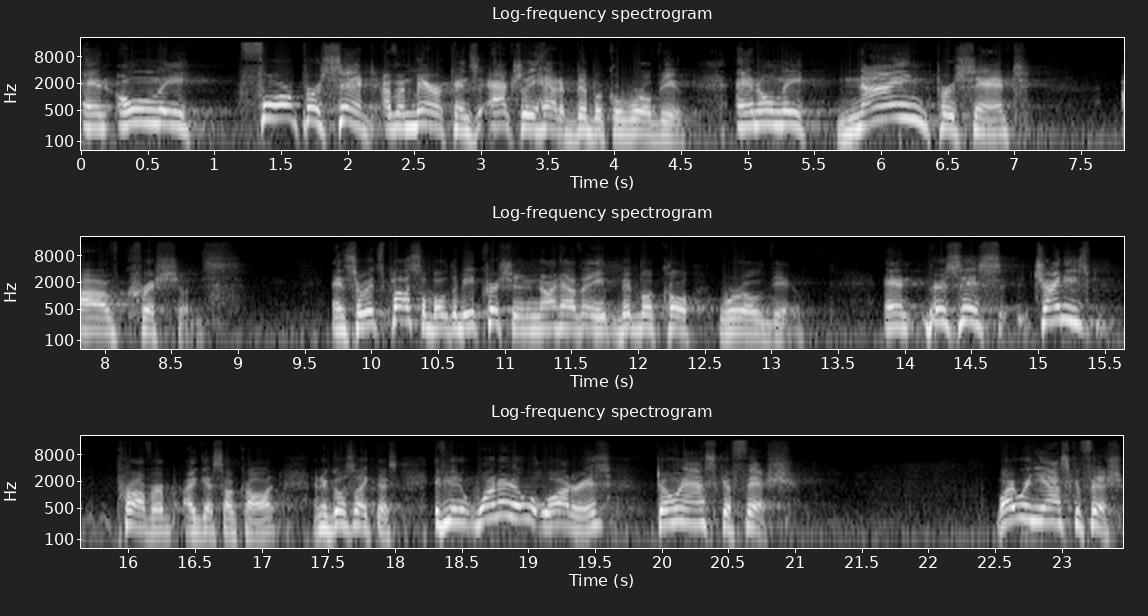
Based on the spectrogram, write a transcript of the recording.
And only 4% of Americans actually had a biblical worldview. And only 9% of Christians. And so it's possible to be a Christian and not have a biblical worldview. And there's this Chinese proverb, I guess I'll call it, and it goes like this If you want to know what water is, don't ask a fish. Why wouldn't you ask a fish?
